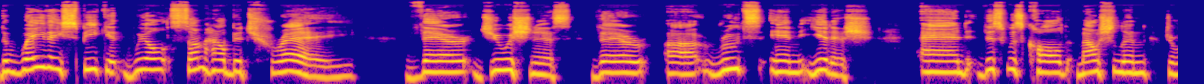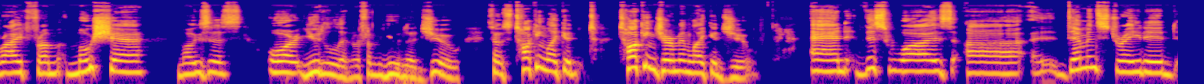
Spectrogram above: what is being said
the way they speak it will somehow betray their Jewishness their uh, roots in Yiddish. And this was called Mauschelin, derived from Moshe, Moses, or Yudelin, or from Yudla, Jew. So it's talking like a talking German like a Jew. And this was uh, demonstrated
